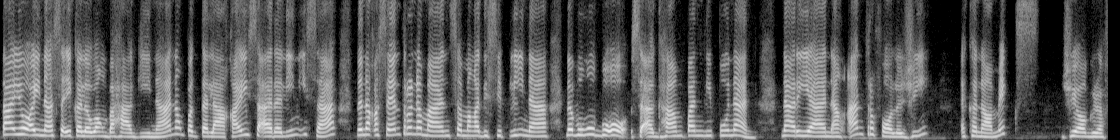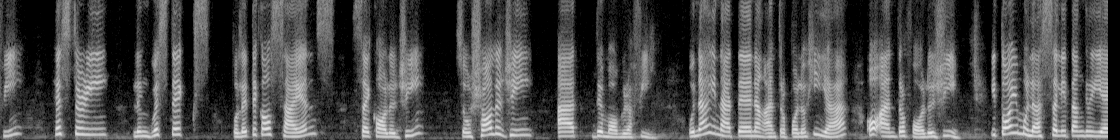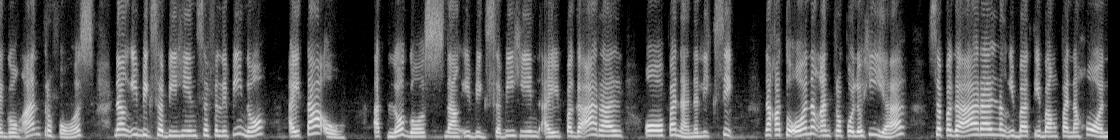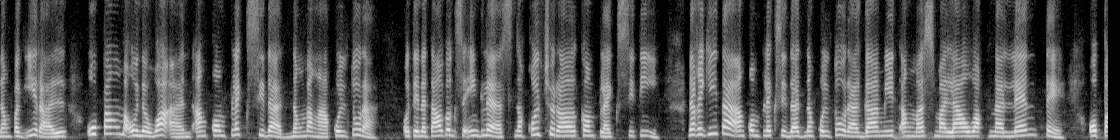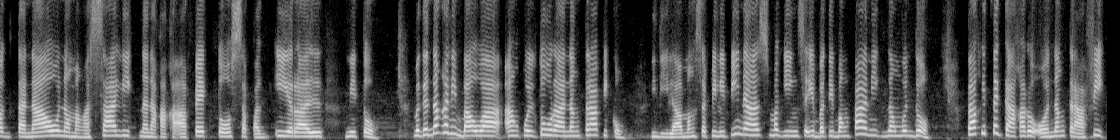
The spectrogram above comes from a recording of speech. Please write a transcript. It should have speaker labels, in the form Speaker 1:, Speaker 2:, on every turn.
Speaker 1: Tayo ay nasa ikalawang bahagi na ng pagtalakay sa Aralin Isa na nakasentro naman sa mga disiplina na bumubuo sa agham panlipunan. Nariyan ang anthropology, economics, geography, history, linguistics, political science, psychology, sociology, at demography. Unahin natin ang anthropolohiya o anthropology. Ito ay mula sa salitang Griegong anthropos na ang ibig sabihin sa Filipino ay tao at logos na ang ibig sabihin ay pag-aaral o pananaliksik. Nakatuon ang anthropolohiya sa pag-aaral ng iba't ibang panahon ng pag-iral upang maunawaan ang kompleksidad ng mga kultura o tinatawag sa Ingles na cultural complexity. Nakikita ang kompleksidad ng kultura gamit ang mas malawak na lente o pagtanaw ng mga salik na nakakaapekto sa pag-iral nito. Magandang halimbawa ang kultura ng trapiko, hindi lamang sa Pilipinas maging sa iba't ibang panig ng mundo. Bakit nagkakaroon ng traffic?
